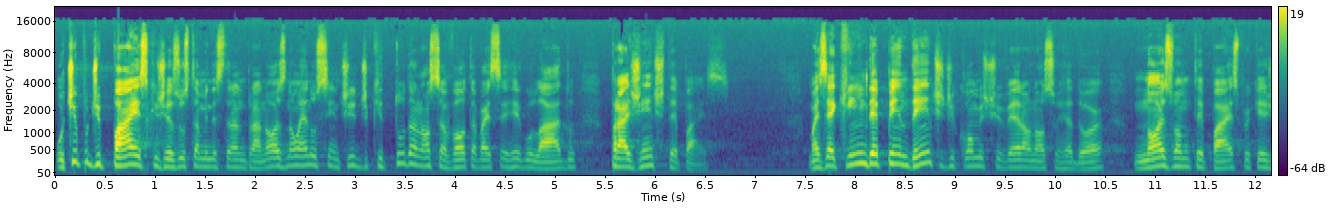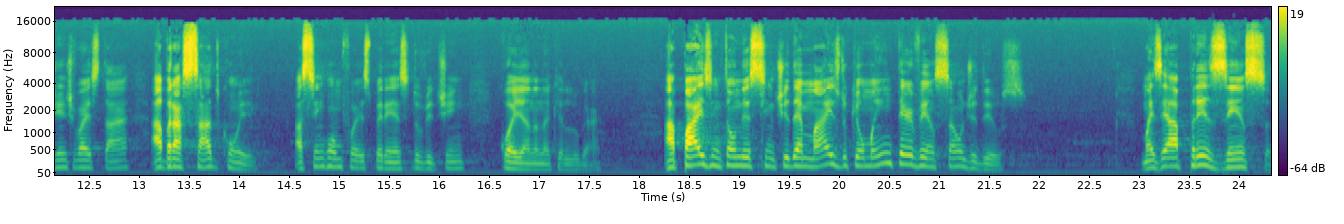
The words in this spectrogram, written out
O tipo de paz que Jesus está ministrando para nós não é no sentido de que tudo à nossa volta vai ser regulado para a gente ter paz. Mas é que, independente de como estiver ao nosso redor, nós vamos ter paz porque a gente vai estar abraçado com Ele. Assim como foi a experiência do Vitinho com a Iana naquele lugar. A paz, então, nesse sentido, é mais do que uma intervenção de Deus, mas é a presença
